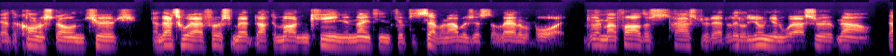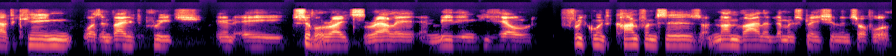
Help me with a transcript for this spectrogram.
at the Cornerstone Church. And that's where I first met Dr. Martin King in 1957. I was just a lad of a boy. During my father's pastorate at Little Union, where I serve now, Dr. King was invited to preach in a civil rights rally and meeting he held frequent conferences, a nonviolent demonstration, and so forth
